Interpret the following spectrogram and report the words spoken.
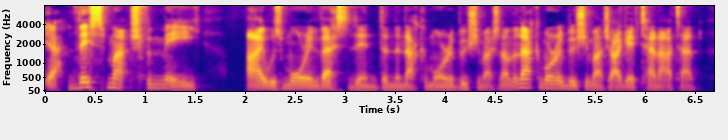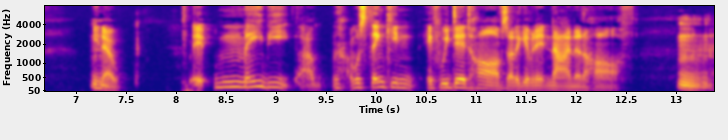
Yeah. This match for me, I was more invested in than the Nakamura Ibushi match. Now, the Nakamura Ibushi match, I gave 10 out of 10. You mm. know, it maybe I, I, was thinking if we did halves, I'd have given it nine and a half. Mm.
